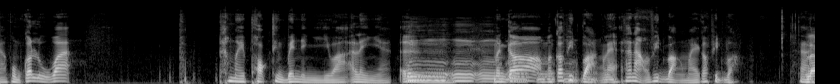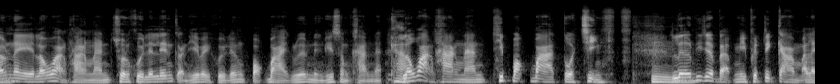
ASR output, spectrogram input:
นะ ผมก็รู้ว่าทำไมพ็อกถึงเป็นอย่างนี้วะอะไรเงี้ยเอออมันก็มันก็ผิดหวังแหละ ถ้าถามว่าผิดหวังไหมก็ผิดหวังช่ แล้วในระหว่างทางนั้นชวนคุยเล่นๆก่อนที่ไปคุยเรื่องป็อกบาอีกเรื่องหนึ่งที่สำคัญนะครับระหว่างทางนั้นที่ป็อกบาตัวจริง เริ่มที่จะแบบมีพฤติกรรมอะไร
